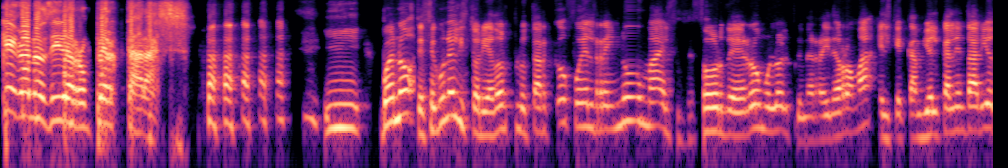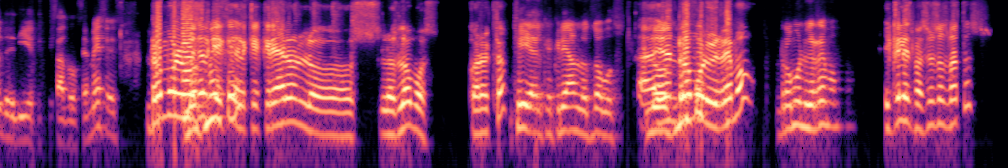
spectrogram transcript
¡Qué ganas de ir a romper caras! y bueno, según el historiador Plutarco, fue el rey Numa, el sucesor de Rómulo, el primer rey de Roma, el que cambió el calendario de 10 a 12 meses. Rómulo Los es el que, meses. el que crearon los, los lobos, ¿correcto? Sí, el que crearon los lobos. Ah, Los ¿Eran meses- Rómulo y Remo? Rómulo y Remo. ¿Y qué les pasó a esos vatos?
